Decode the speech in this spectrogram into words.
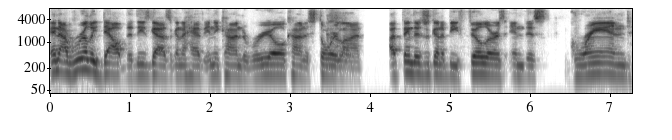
And I really doubt that these guys are going to have any kind of real kind of storyline. I think they're just going to be fillers in this grand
